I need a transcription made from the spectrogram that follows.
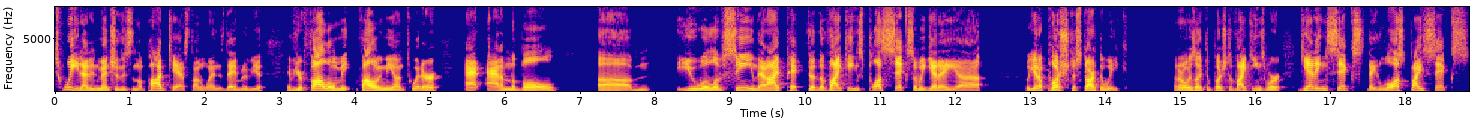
tweet, I didn't mention this in the podcast on Wednesday, but if you if you're following me following me on Twitter at Adam the Bull, um, you will have seen that I picked uh, the Vikings plus six, so we get a uh, we get a push to start the week. I don't always like to push. The Vikings were getting six; they lost by six.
